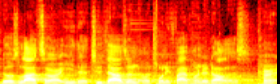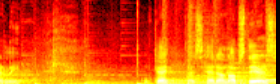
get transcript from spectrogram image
Those lots are either 2,000 or $2,500 currently. Okay, let's head on upstairs.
